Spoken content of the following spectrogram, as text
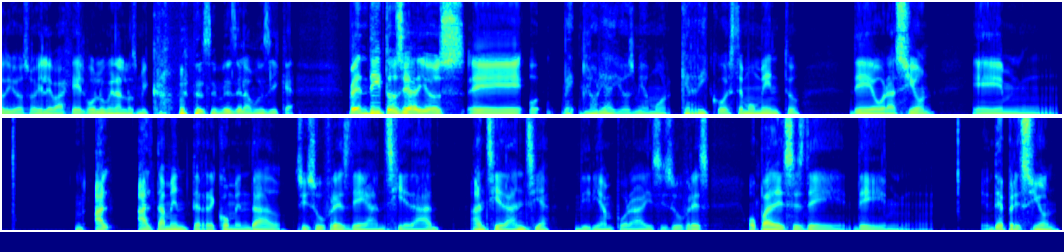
Dios. Hoy le bajé el volumen a los micrófonos en vez de la música. Bendito sea Dios. Eh, gloria a Dios, mi amor. Qué rico este momento de oración. al- altamente recomendado si sufres de ansiedad, ansiedancia, dirían por ahí, si sufres o padeces de, mm, depresión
